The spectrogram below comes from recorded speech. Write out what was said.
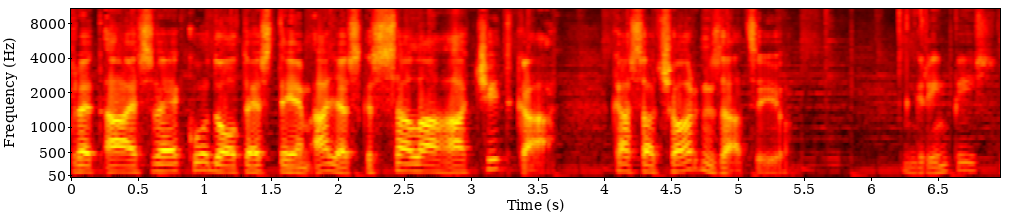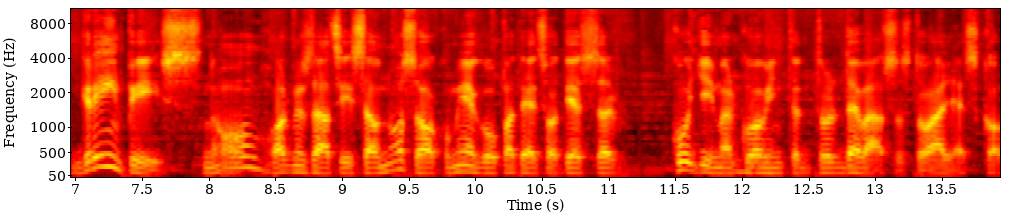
pret ASV kodoltestiem Aļaskas salā Ačitkā. Kā sauc šo organizāciju? Greenpeace. Greenpeace. Nu, organizācija savu nosaukumu ieguva pateicoties ar kuģim, ar ko viņi tad tur devās uz to Aļasku.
